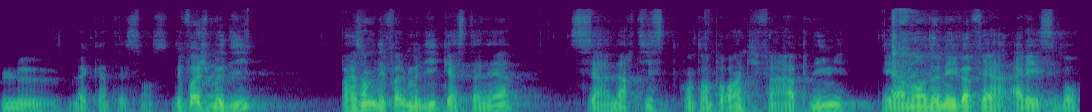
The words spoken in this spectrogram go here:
le- la quintessence. Des fois, je me dis, par exemple, des fois, je me dis, Castaner, c'est un artiste contemporain qui fait un happening, et à un moment donné, il va faire, allez, c'est bon,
